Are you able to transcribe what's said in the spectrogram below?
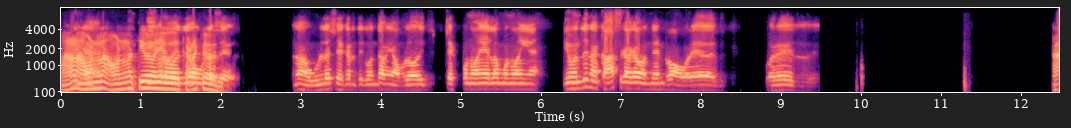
ஆனா என்ன? அவன்லாம் அவன்லாம் தீவிரவாதி தீவிரவாதியா கணக்கே உள்ள வருது சேர்க்கறதுக்கு வந்து அவன் அவ்வளவு செக் பண்ணுவாங்க எல்லாம் பண்ணுவாங்க இவன் வந்து நான் காசுக்காக வந்தேன்றான் ஒரே ஒரே. ஆ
